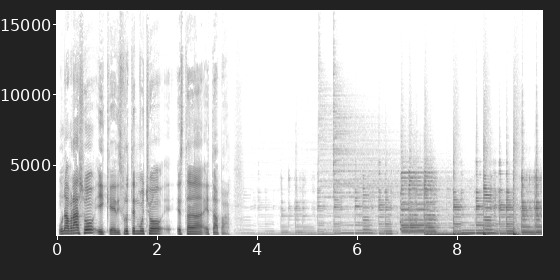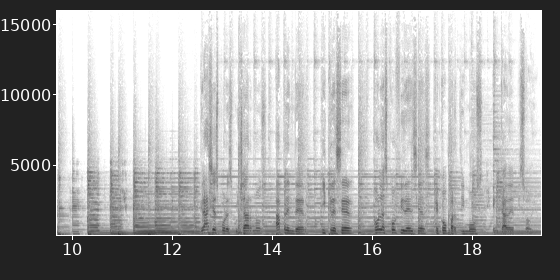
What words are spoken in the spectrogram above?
un abrazo y que disfruten mucho esta etapa. Gracias por escucharnos, aprender y crecer con las confidencias que compartimos en cada episodio.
